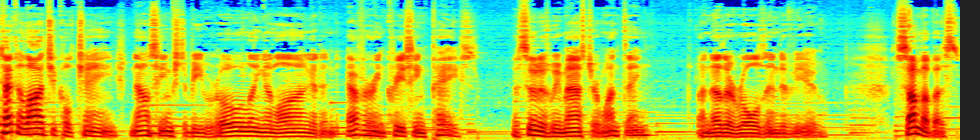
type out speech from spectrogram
Technological change now seems to be rolling along at an ever increasing pace. As soon as we master one thing, another rolls into view. Some of us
